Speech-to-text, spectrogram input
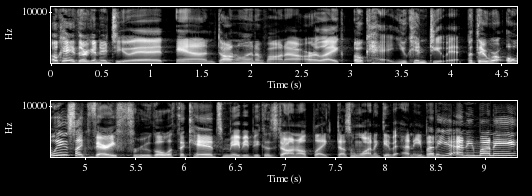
Okay, they're going to do it. And Donald and Ivana are like, okay, you can do it. But they were always like very frugal with the kids, maybe because Donald like doesn't want to give anybody any money.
